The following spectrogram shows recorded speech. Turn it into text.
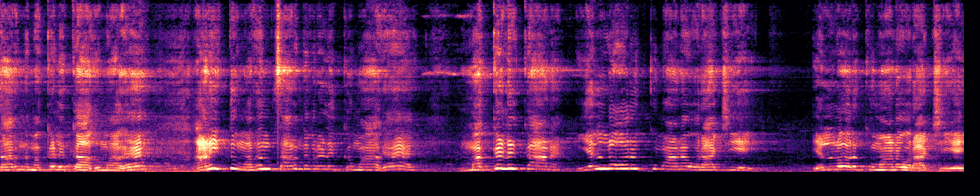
சார்ந்த மக்களுக்காகுமாக அனைத்து மதம் சார்ந்தவர்களுக்குமாக மக்களுக்கான எல்லோருக்குமான ஒரு ஆட்சியை எல்லோருக்குமான ஒரு ஆட்சியை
